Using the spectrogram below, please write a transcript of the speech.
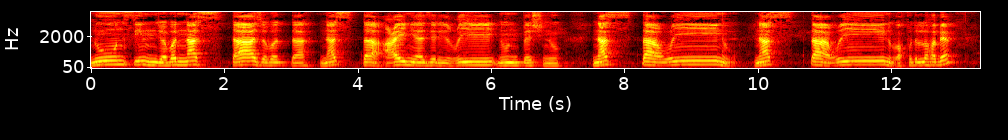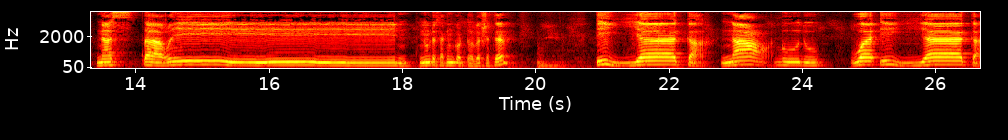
নুন সিন জবর নাস তা জবর তা নাস তা আইন ইয়াজের ই নুন পেশনু নাস তা ইনু নাস তা ইনু হবে নাস তা নুনটা সেকেন্ড করতে হবে একসাথে. ইয়াকা নাবুদু ওয়া ইয়াকা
